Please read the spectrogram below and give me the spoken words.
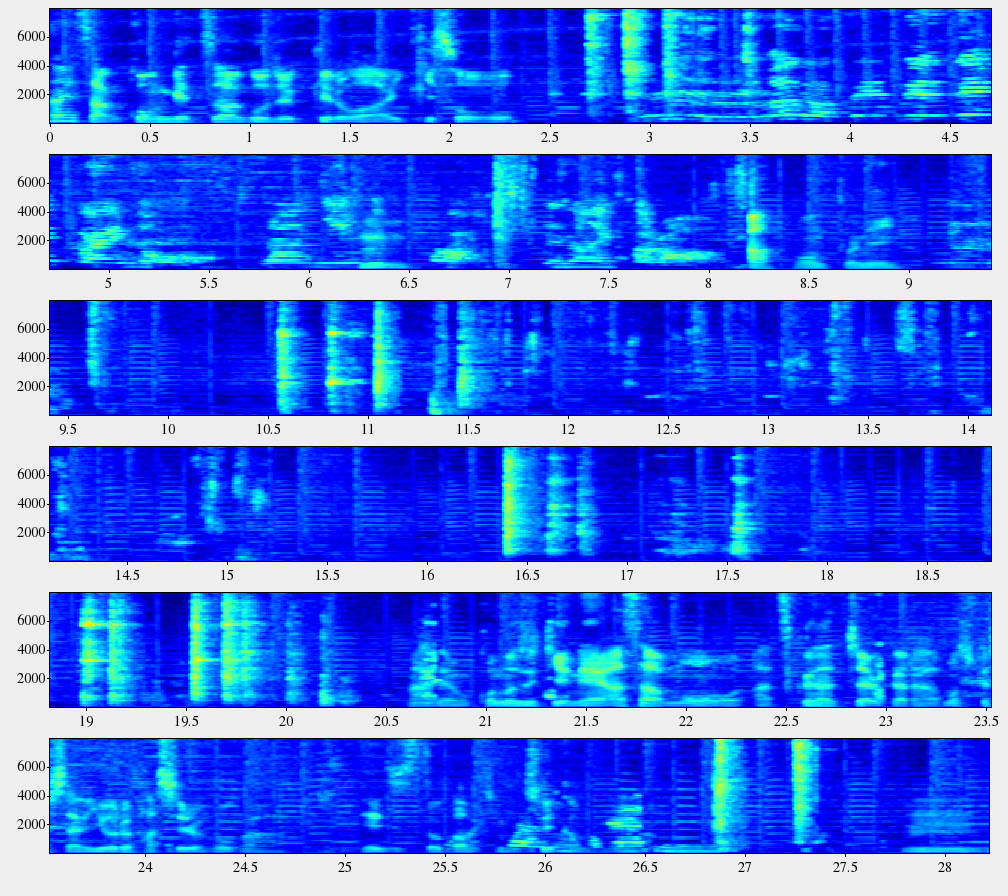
タイさん今月は50キロは行きそう？うんまだ全然前回のランニングとか走ってないから。あ本当に？うん、まあでもこの時期ね朝もう暑くなっちゃうからもしかしたら夜走る方が平日とかは気持ちいいかもねうん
